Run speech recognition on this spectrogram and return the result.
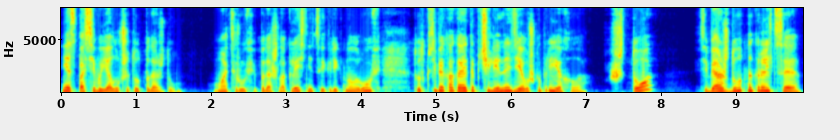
«Нет, спасибо, я лучше тут подожду». Мать Руфи подошла к лестнице и крикнула. «Руфь, тут к тебе какая-то пчелиная девушка приехала». «Что?» Тебя ждут на крыльце.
